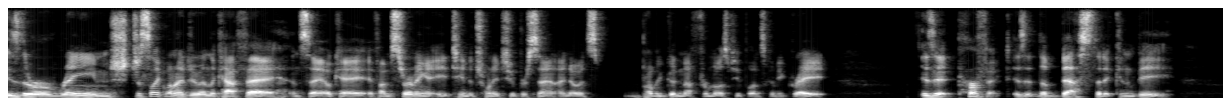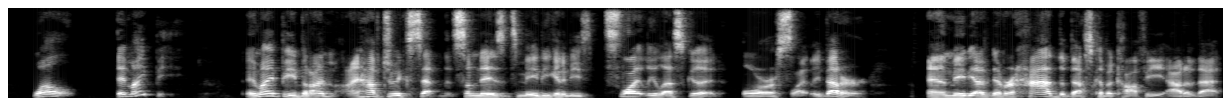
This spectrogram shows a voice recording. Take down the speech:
is there a range just like when i do in the cafe and say okay if i'm serving at 18 to 22% i know it's probably good enough for most people and it's going to be great is it perfect? Is it the best that it can be? Well it might be. It might be but i'm i have to accept that some days it's maybe going to be slightly less good or slightly better. And maybe I've never had the best cup of coffee out of that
